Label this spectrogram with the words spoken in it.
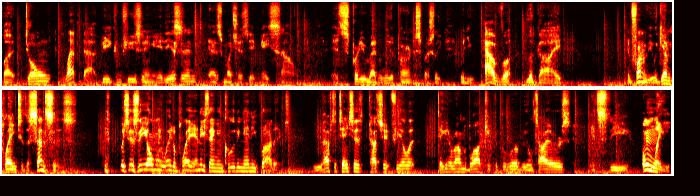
but don't let that be confusing. It isn't as much as it may sound. It's pretty readily apparent, especially when you have the guide in front of you, again playing to the senses, which is the only way to play anything, including any product. You have to taste it, touch it, feel it, take it around the block, kick the proverbial tires. It's the only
